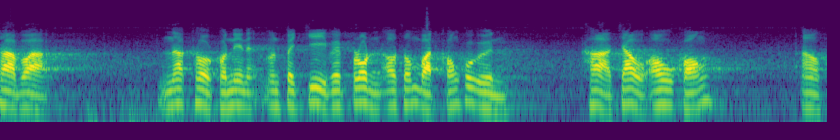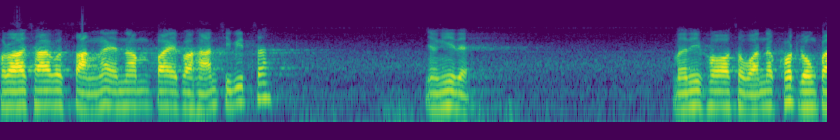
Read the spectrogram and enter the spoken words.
ทราบว่านักโทษคนนี้เนี่ย มันไปจี้ไปปล้นเอาสมบัติของผู้อื่นข้าเจ้าเอาของ อาพระราชาก็สั่งให้นำไปประหารชีวิตซะ อย่างนี้แหละวันนี้พอสวรรคตลงไป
